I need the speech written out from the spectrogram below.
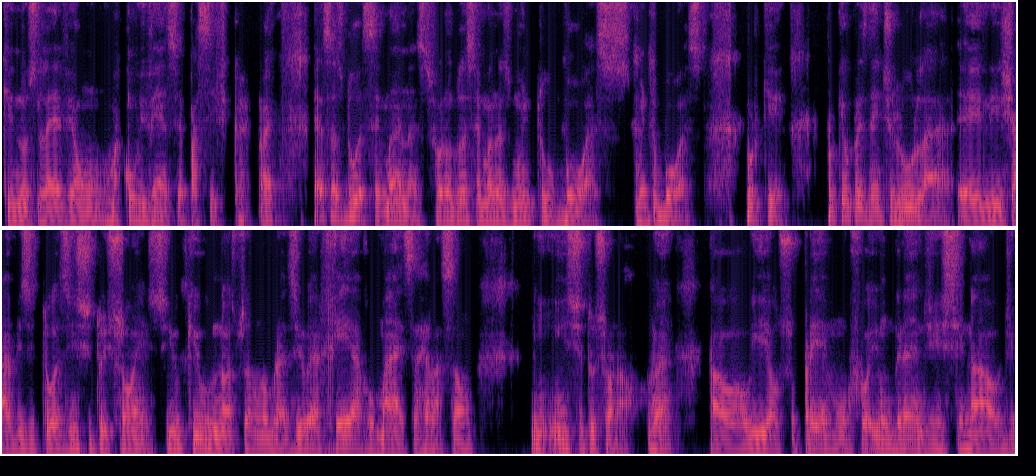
que nos leve a um, uma convivência pacífica. É? Essas duas semanas foram duas semanas muito boas, muito boas. Por quê? Porque o presidente Lula, ele já visitou as instituições e o que nós precisamos no Brasil é rearrumar essa relação institucional, não é? Ao ir ao Supremo foi um grande sinal de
